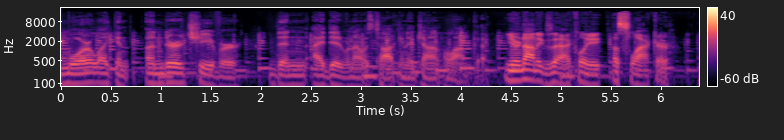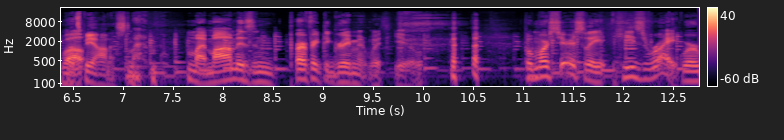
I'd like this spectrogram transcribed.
more like an underachiever than I did when I was talking to John Halamka. You're not exactly a slacker. Well, let's be honest. My, my mom is in perfect agreement with you. But more seriously, he's right. We're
